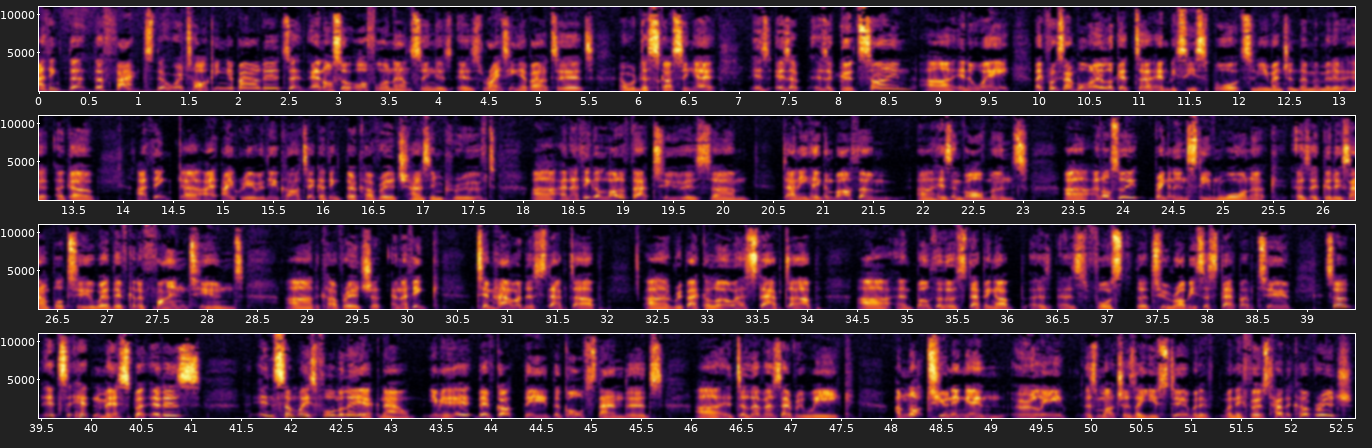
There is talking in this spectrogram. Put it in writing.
I think that the fact that we're talking about it and also awful announcing is, is writing about it and we're discussing it is is a is a good sign uh, in a way. Like for example, when I look at uh, NBC Sports and you mentioned them a minute ago, I think uh, I, I, agree with you, Kartik. I think their coverage has improved, uh, and I think a lot of that too is um, Danny Higginbotham, uh, his involvement. Uh, and also bringing in Stephen Warnock as a good example too, where they've kind of fine tuned uh, the coverage. And I think Tim Howard has stepped up, uh, Rebecca Lowe has stepped up, uh, and both of those stepping up has, has, forced the two Robbies to step up too. So it's hit and miss, but it is in some ways formulaic now. You mean it, they've got the the gold standards. Uh, it delivers every week. I'm not tuning in early as much as I used to when it when they first had the coverage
